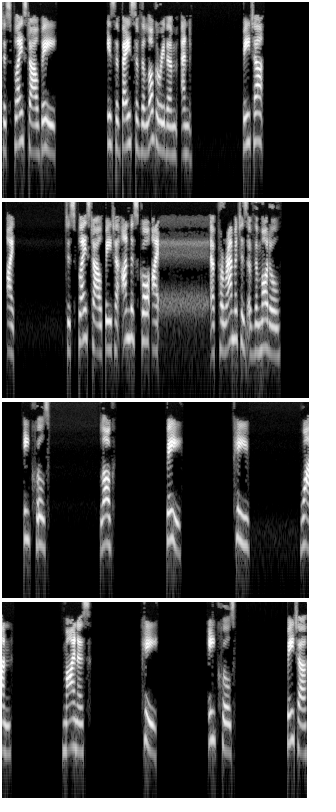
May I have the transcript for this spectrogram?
Display style b. Is the base of the logarithm and beta i. Display style beta underscore i. Are parameters of the model equals log b p 1 minus p equals beta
